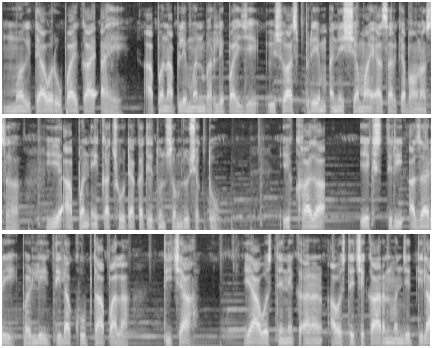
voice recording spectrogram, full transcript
मग त्यावर उपाय काय आहे? आपण आपले मन भरले पाहिजे. विश्वास प्रेम आणि क्षमा यासारख्या भावनासह हे आपण एका छोट्या कथेतून समजू शकतो. एखादा एक स्त्री आजारी पडली तिला खूप ताप आला. तिच्या या अवस्थेने कारण अवस्थेचे कारण म्हणजे तिला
